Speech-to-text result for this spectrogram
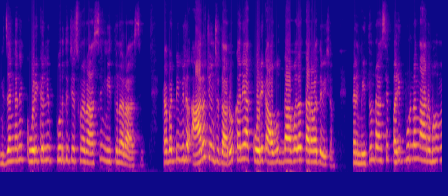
నిజంగానే కోరికల్ని పూర్తి చేసుకునే రాశి మిథున రాశి. కాబట్టి వీళ్ళు ఆలోచించుతారు. కానీ ఆ కోరిక అవుద్దా అవ్వదా తర్వాత విషయం. కానీ మిథున్ రాశి పరిపూర్ణంగా అనుభవం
